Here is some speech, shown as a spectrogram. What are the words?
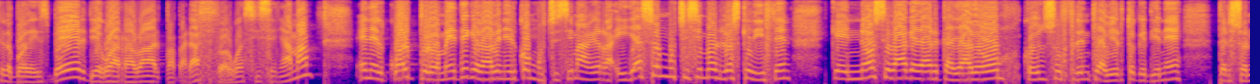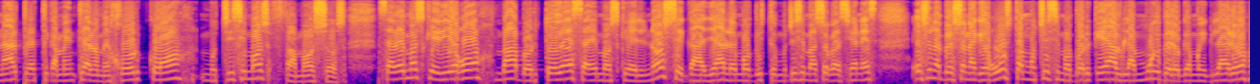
que lo podéis ver, Diego Arrabal Paparazzo, algo así se llama, en el cual promete que va a venir con muchísima guerra. Y ya son muchísimos los que dicen que no se va a quedar callado con su frente abierto que tiene personal prácticamente a lo mejor con muchísimos famosos. Sabemos que Diego va por todas, sabemos que él no se calla, lo hemos visto en muchísimas ocasiones, es una persona que gusta muchísimo porque habla muy pero que muy claro,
